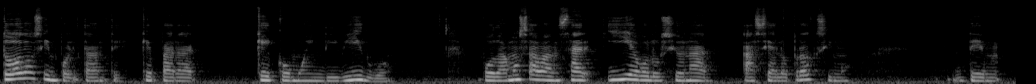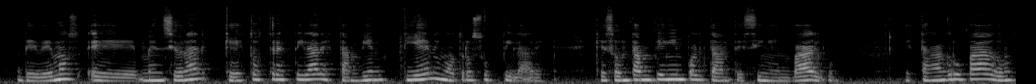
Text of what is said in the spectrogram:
todos importantes, que para que como individuo podamos avanzar y evolucionar hacia lo próximo, de, debemos eh, mencionar que estos tres pilares también tienen otros subpilares que son también importantes, sin embargo, están agrupados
